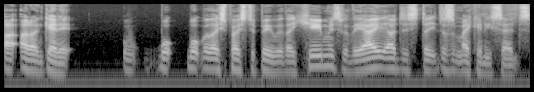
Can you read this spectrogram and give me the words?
I, I don't get it. What what were they supposed to be? Were they humans? Were they AI? I just it doesn't make any sense.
